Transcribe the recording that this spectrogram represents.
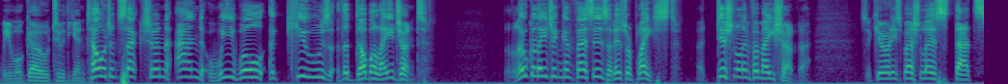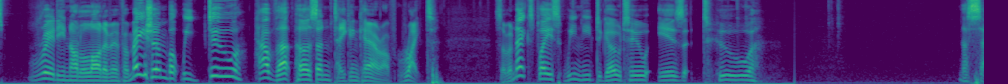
We will go to the intelligence section and we will accuse the double agent. The local agent confesses and is replaced. Additional information. Security specialist, that's really not a lot of information, but we do have that person taken care of. Right. So the next place we need to go to is to Nassau.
